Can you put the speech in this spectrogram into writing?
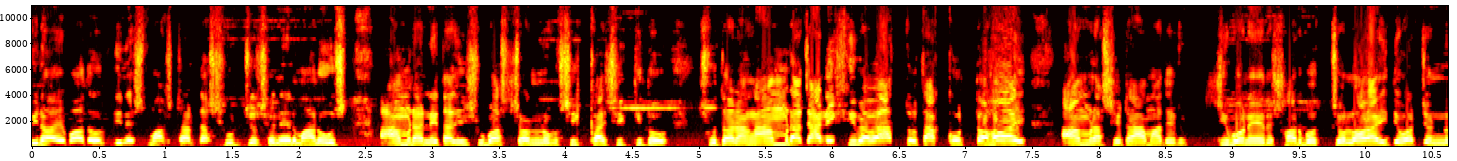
বিনয় বাদল, দীনেশ মাস্টারদা সূর্য সেনের মানুষ। আমরা নেতাজি সুভাষচন্দ্র শিক্ষায় শিক্ষিত। সুতরাং আমরা জানি কীভাবে আত্মত্যাগ করতে হয়। আমরা সেটা আমাদের জীবনের সর্বোচ্চ লড়াই দেওয়ার জন্য,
